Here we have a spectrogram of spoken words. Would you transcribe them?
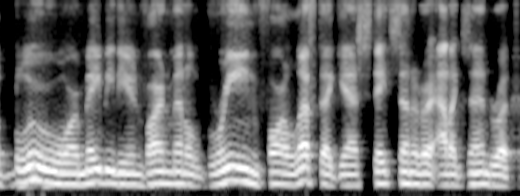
the blue or maybe the environmental green far left, I guess, State Senator Alexandra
